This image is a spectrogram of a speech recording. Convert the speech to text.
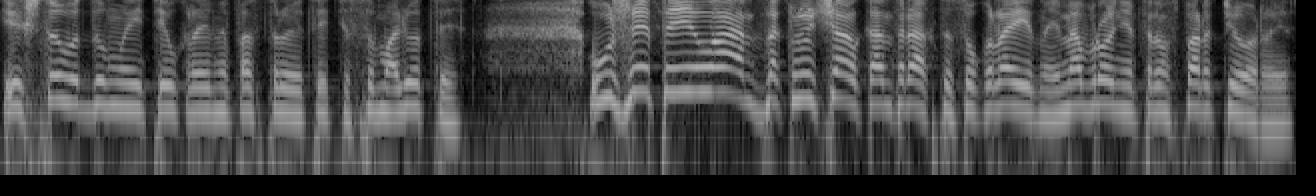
и что вы думаете, Украина построит эти самолеты? Уже Таиланд заключал контракты с Украиной на бронетранспортеры.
